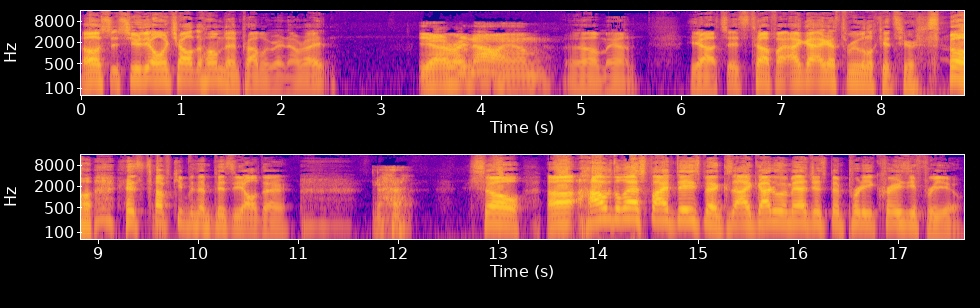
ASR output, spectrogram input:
Oh, so, so you're the only child at home then, probably right now, right? Yeah, right now I am. Oh man, yeah, it's it's tough. I, I got I got three little kids here, so it's tough keeping them busy all day. So, uh, how have the last five days been? Because I got to imagine it's been pretty crazy for you.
